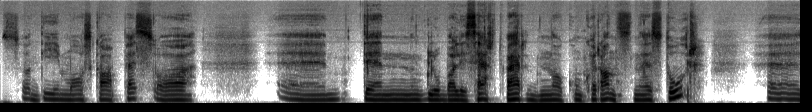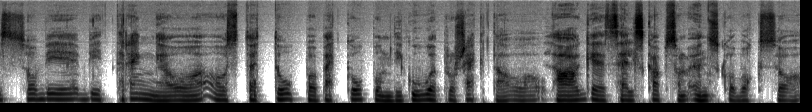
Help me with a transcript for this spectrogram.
Så de må skapes. Og eh, det er en globalisert verden, og konkurransen er stor. Eh, så vi, vi trenger å, å, støtte opp og backe opp om de gode prosjektene og lage selskap som ønsker å vokse og,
